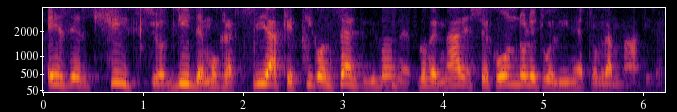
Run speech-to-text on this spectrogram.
esercizio di democrazia che ti consente di governare secondo le tue linee programmatiche.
